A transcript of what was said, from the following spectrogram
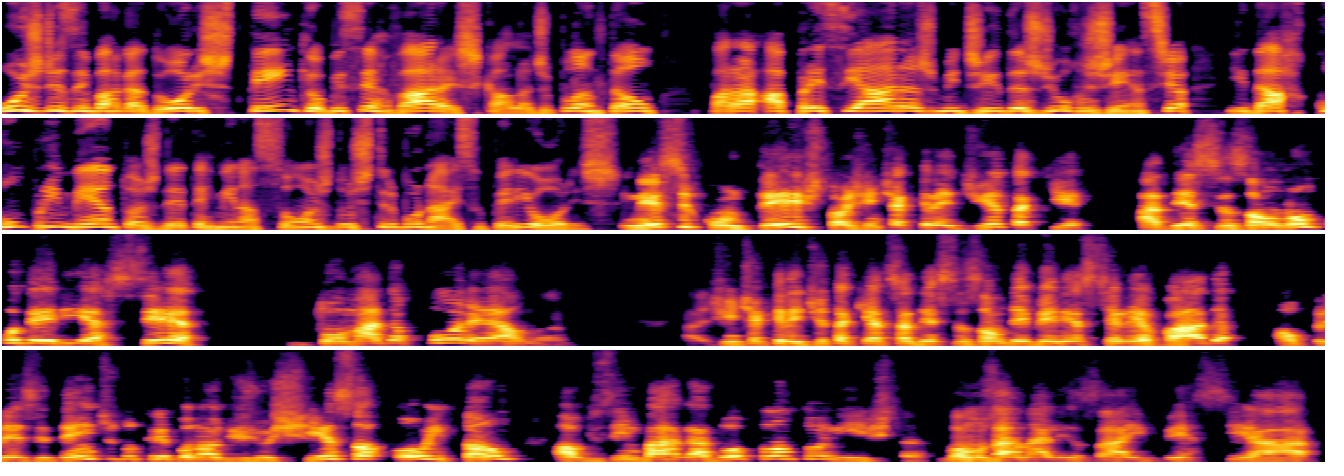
os desembargadores têm que observar a escala de plantão para apreciar as medidas de urgência e dar cumprimento às determinações dos tribunais superiores. Nesse contexto, a gente acredita que a decisão não poderia ser tomada por ela, a gente acredita que essa decisão deveria ser levada ao presidente do Tribunal de Justiça ou então ao desembargador plantonista. Vamos analisar e ver se há,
